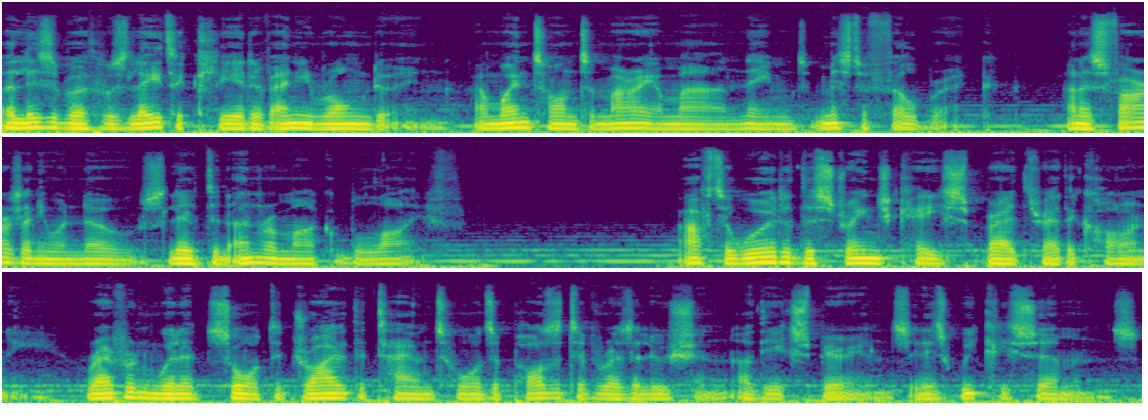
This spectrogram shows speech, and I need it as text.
Elizabeth was later cleared of any wrongdoing and went on to marry a man named Mr. Philbrick, and as far as anyone knows, lived an unremarkable life. After word of the strange case spread throughout the colony, Reverend Willard sought to drive the town towards a positive resolution of the experience in his weekly sermons.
